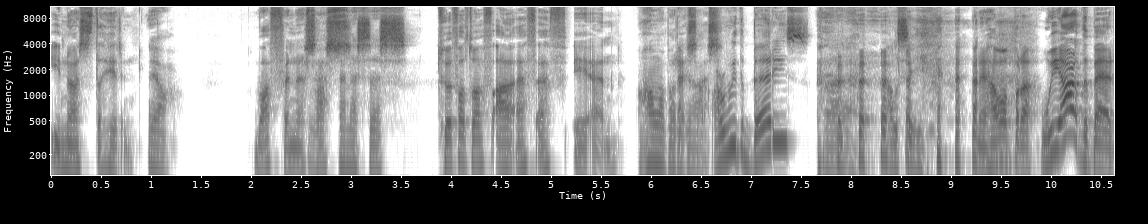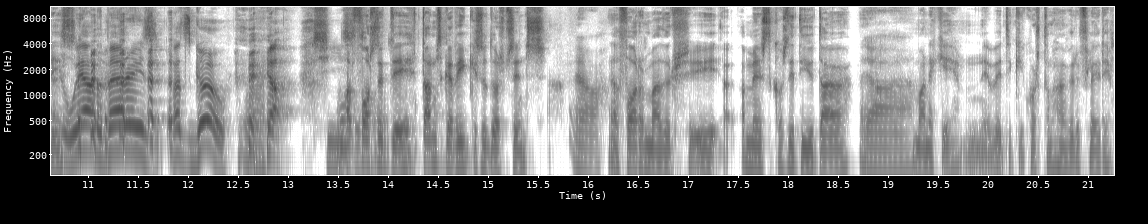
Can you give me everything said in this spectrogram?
í næsta hérin já, Waffen-SS Vaffen SS Tvöfald Waff A-F-F-E-N og hann var bara eitthvað, are we the berries? Nei, alls ekki. Nei, hann var bara We are the baddies. We are the berries, let's go. Já, og var fórseti danska ríkisútvarpsins. Já, eða formaður í að minnst kosti tíu daga. Já, já, man ekki, ég veit ekki hvort hann hafi verið fleiri.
